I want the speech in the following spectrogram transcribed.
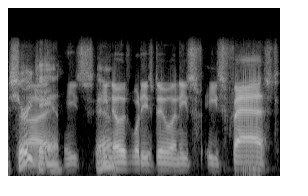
Sure, he uh, can. He's yeah. he knows what he's doing. He's he's fast.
